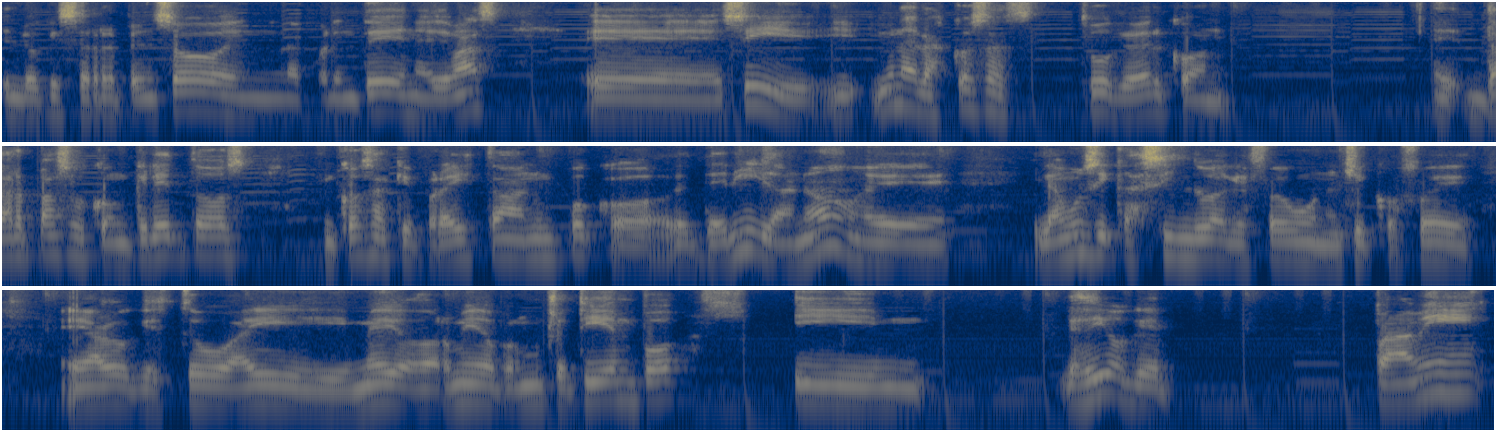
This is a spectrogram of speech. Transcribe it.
lo que se repensó en la cuarentena y demás, eh, sí, y, una de las cosas tuvo que ver con dar pasos concretos en cosas que por ahí estaban un poco detenidas, ¿no? y la música sin duda que fue uno, chicos, fue eh, algo que estuvo ahí medio dormido por mucho tiempo. Y les digo que para mí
